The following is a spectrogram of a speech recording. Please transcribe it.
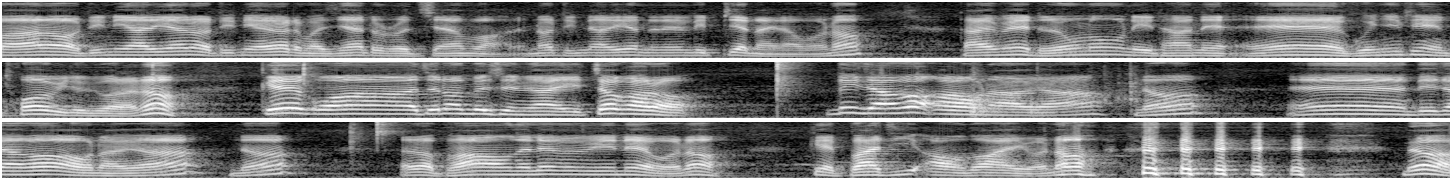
မှာကတော့ဒီနေရာတွေကတော့ဒီနေရာတော့ဒီမှာရမ်းတော်တော်ကျမ်းပါတယ်နော်ဒီနေရာတွေကနည်းနည်းလေးပြက်နိုင်တာပေါ့နော်ဒါပေမဲ့ဒရုံလုံးအနေထားနဲ့အဲခွင်းကြီးဖြစ်ရင်ထောပြီလို့ပြောတာနော်ကဲကွာကျွန်တော်မိတ်ဆွေများကြီးကြောက်ကတော့တေချာတော့အောင်တာဗျာနော်အဲတေချာတော့အောင်တာဗျာနော် အဲ့တော့ဘာအောင်တယ်လဲမမင်းနဲ့ပေါ့နော်ကဲဘာကြီးအောင်သွားပြီပေါ့နော်နော်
